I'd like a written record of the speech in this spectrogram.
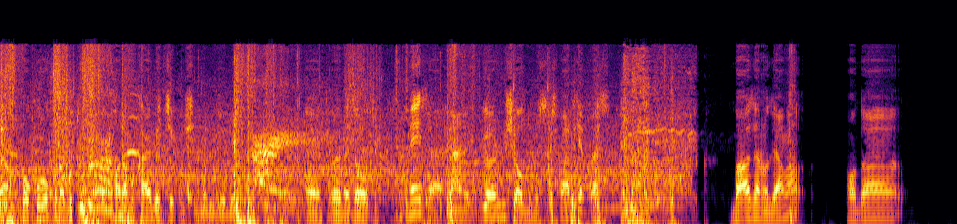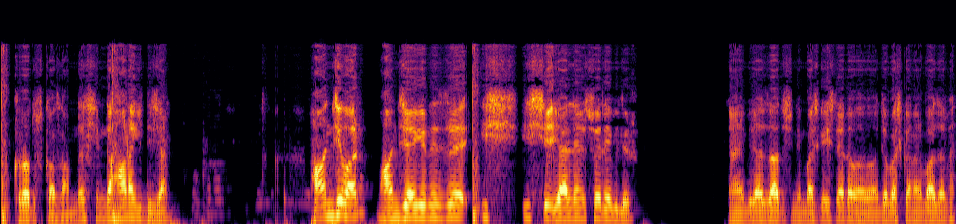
Ben boku bokuna bu turnuvada paramı kaybedecekmişim gibi geliyor. Evet öyle de oldu. Neyse yani görmüş oldunuz hiç fark etmez. Bazen oluyor ama o da Kradus kazandı. Şimdi Han'a gideceğim. Hancı var. Hancıya girdiğinizde iş iş yerlerini söyleyebilir. Yani biraz daha düşüneyim. Başka işler de var. Lonca başkanları bazen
